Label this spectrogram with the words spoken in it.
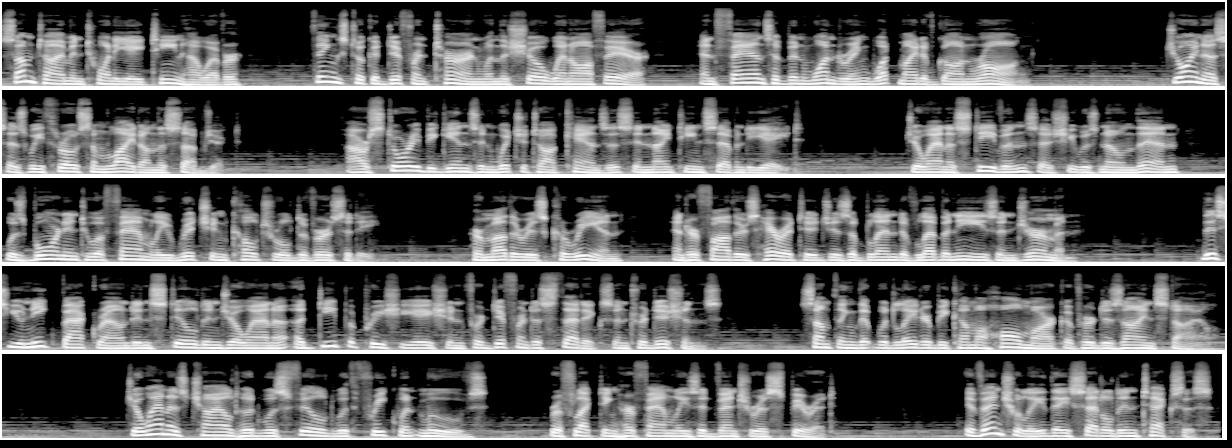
Sometime in 2018, however, things took a different turn when the show went off air, and fans have been wondering what might have gone wrong. Join us as we throw some light on the subject. Our story begins in Wichita, Kansas in 1978. Joanna Stevens, as she was known then, was born into a family rich in cultural diversity. Her mother is Korean, and her father's heritage is a blend of Lebanese and German. This unique background instilled in Joanna a deep appreciation for different aesthetics and traditions, something that would later become a hallmark of her design style. Joanna's childhood was filled with frequent moves, reflecting her family's adventurous spirit. Eventually, they settled in Texas,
